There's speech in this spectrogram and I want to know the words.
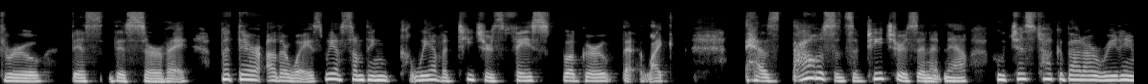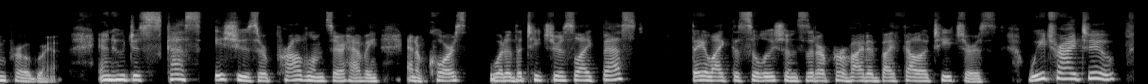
through this this survey but there are other ways. We have something we have a teachers facebook group that like has thousands of teachers in it now who just talk about our reading program and who discuss issues or problems they're having. And of course, what do the teachers like best? They like the solutions that are provided by fellow teachers. We try too.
